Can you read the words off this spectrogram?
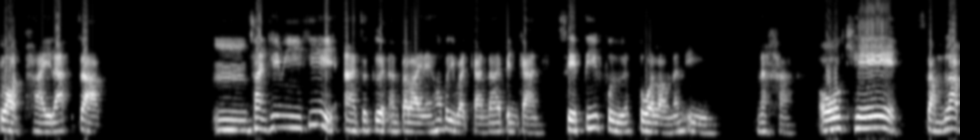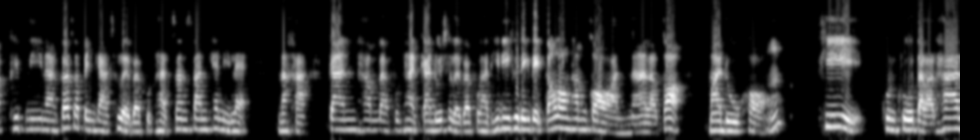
ปลอดภัยละจากอืมสารเคมีที่อาจจะเกิดอันตรายในห้องปฏิบัติการได้เป็นการ safety first ตัวเรานั่นเองนะคะ โอเค สำหรับคลิปนี้นะก็จะเป็นการเฉลยแบบฝึกหัดสั้น ๆ แค่นี้แหละนะคะ การทำแบบฝึกหัดการดูเฉลยแบบฝึกหัดที่ดีคือเด็ก ๆ ต้องลองทำก่อนนะ แล้วก็มาดูของที่คุณครูแต่ละท่าน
